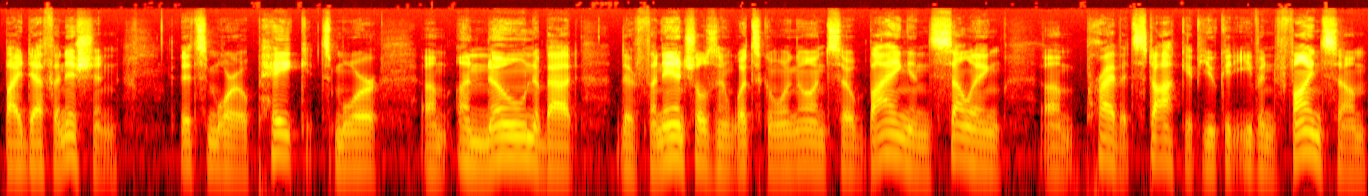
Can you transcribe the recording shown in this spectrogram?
by definition, it's more opaque, it's more um, unknown about their financials and what's going on. So buying and selling um, private stock, if you could even find some,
